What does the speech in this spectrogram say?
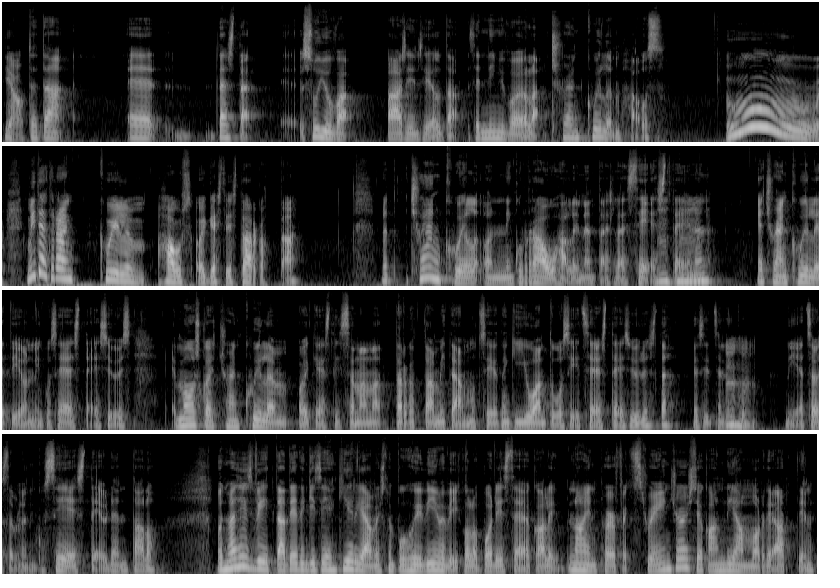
Joo. Tota, e, tästä sujuva aasinsilta, sen nimi voi olla Tranquillum House. Uh, mitä Tranquillum House oikeasti tarkoittaa? No, tranquil on niinku rauhallinen tai seesteinen. Mm-hmm. Ja tranquility on niinku seesteisyys. Mä uskon, että tranquillum oikeasti sanana tarkoittaa mitään, mutta se jotenkin juontuu siitä seesteisyydestä. Ja sitten se niinku, mm-hmm. niin, että se olisi tämmöinen niinku seesteyden talo. Mutta mä siis viittaan tietenkin siihen kirjaan, mistä mä puhuin viime viikolla podissa, joka oli Nine Perfect Strangers, joka on Liam Moriartin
